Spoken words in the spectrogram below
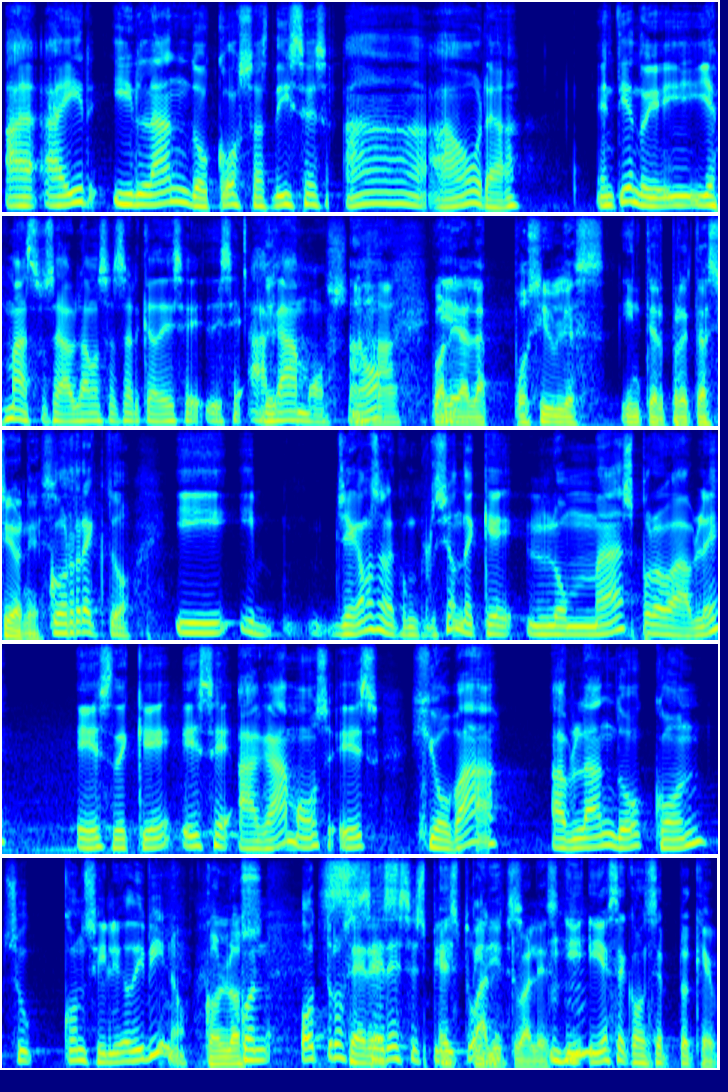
a- ir hilando cosas, dices, ah, ahora entiendo. Y, y es más, o sea, hablamos acerca de ese, de ese hagamos, ¿no? Ajá. ¿Cuáles Eh, eran las posibles interpretaciones? Correcto. Y, y llegamos a la conclusión de que lo más probable es de que ese hagamos es Jehová hablando con su concilio divino, con los otros seres, espirituales. Y- y, ese concepto que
